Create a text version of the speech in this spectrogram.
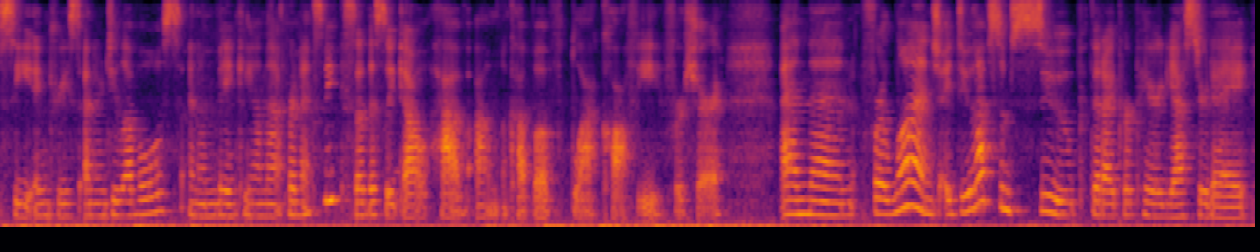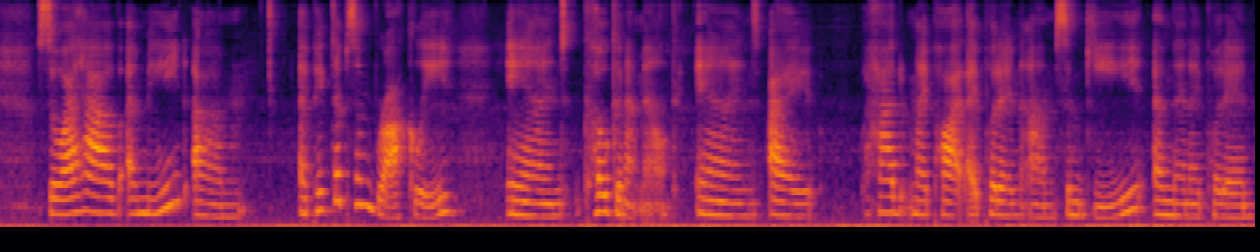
see increased energy levels, and I'm banking on that for next week. So this week I'll have um, a cup of black coffee for sure. And then for lunch, I do have some soup that I prepared yesterday. So I have I made um, I picked up some broccoli and coconut milk, and I had my pot. I put in um, some ghee, and then I put in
